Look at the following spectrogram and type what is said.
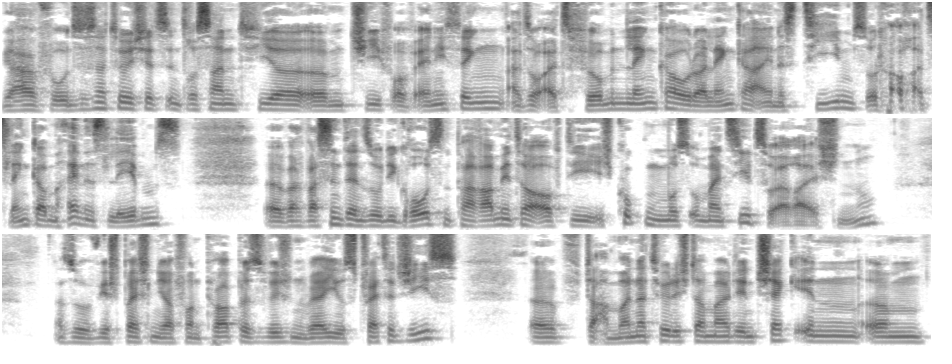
Ja, für uns ist natürlich jetzt interessant hier ähm, Chief of Anything, also als Firmenlenker oder Lenker eines Teams oder auch als Lenker meines Lebens. Äh, was, was sind denn so die großen Parameter, auf die ich gucken muss, um mein Ziel zu erreichen? Ne? Also wir sprechen ja von Purpose, Vision, Value, Strategies. Äh, da haben wir natürlich dann mal den Check-in, ähm,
